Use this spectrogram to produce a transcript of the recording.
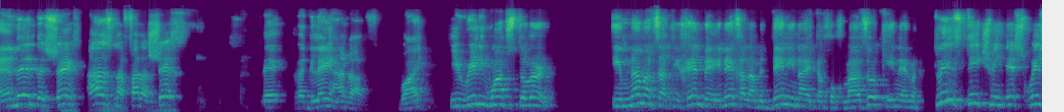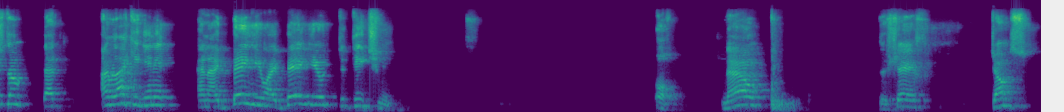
And then the sheikh, אז נפל השייח לרגלי הרב. Why? He really wants to learn. אם נא מצאתי חן בעיניך למדני נא את החוכמה הזאת, כי הנה, please teach me this wisdom that I'm lacking in it, and I beg you, I beg you to teach me. Oh, now the sheikh jumps,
